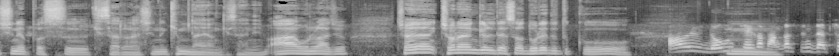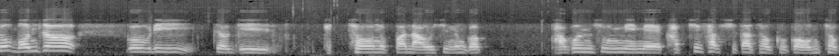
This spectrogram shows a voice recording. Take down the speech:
시내버스 기사를 하시는 김나영 기사님. 아, 오늘 아주 전화, 전화 연결돼서 노래도 듣고 아유, 너무 음. 제가 반갑습니다. 저 먼저, 그, 우리, 저기, 백천 오빠 나오시는 거, 박원숙님의 같이 삽시다. 저 그거 엄청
